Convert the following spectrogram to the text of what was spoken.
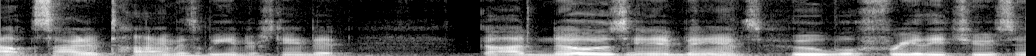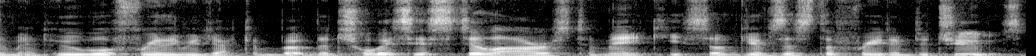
outside of time as we understand it, God knows in advance who will freely choose him and who will freely reject him, but the choice is still ours to make. He still gives us the freedom to choose.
